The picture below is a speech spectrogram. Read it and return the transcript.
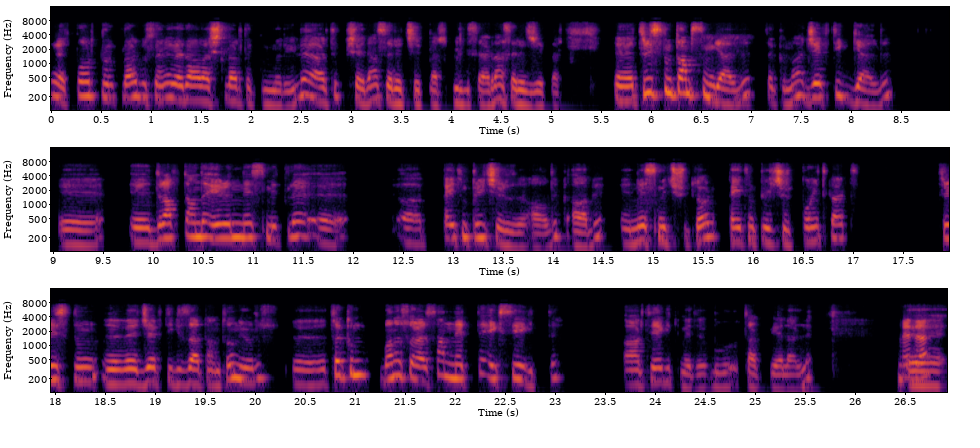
Evet Portland'lar bu sene vedalaştılar takımlarıyla. Artık bir şeyden seyredecekler. Bilgisayardan seyredecekler. E, Tristan Thompson geldi takıma. Jeff Dick geldi. E, e, draft'tan da Aaron Nesmith'le e, e, Peyton Pritchard'ı aldık abi. E, Nesmith şutör, Peyton Pritchard point guard. Tristan e, ve Jeff Dick'i zaten tanıyoruz. E, takım bana sorarsan nette eksiye gitti. Artıya gitmedi bu takviyelerle. Neden? E,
